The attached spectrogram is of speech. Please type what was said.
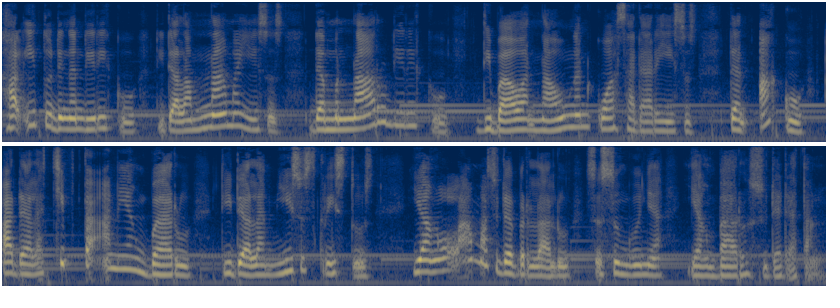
hal itu dengan diriku di dalam nama Yesus dan menaruh diriku di bawah naungan kuasa dari Yesus dan aku adalah ciptaan yang baru di dalam Yesus Kristus yang lama sudah berlalu sesungguhnya yang baru sudah datang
